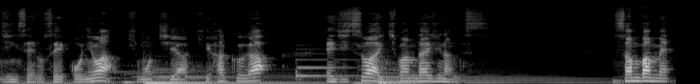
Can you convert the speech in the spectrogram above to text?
人生の成功には気持ちや気迫が実は一番大事なんです。3番目、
